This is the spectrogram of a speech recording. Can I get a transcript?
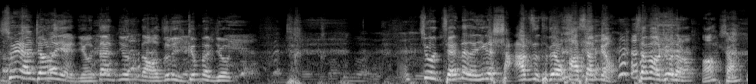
虽然睁了眼睛，但就脑子里根本就 就简短的一个“啥”字，他都要花三秒，三秒折腾啊啥？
